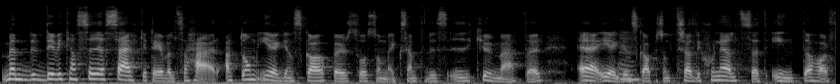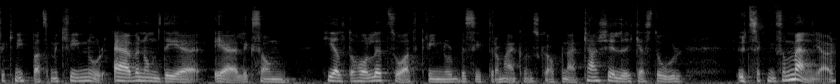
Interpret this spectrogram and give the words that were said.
men det, det vi kan säga säkert är väl så här att de egenskaper så som exempelvis IQ mäter är egenskaper som traditionellt sett inte har förknippats med kvinnor, även om det är liksom helt och hållet så att kvinnor besitter de här kunskaperna, kanske i lika stor utsträckning som män gör.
